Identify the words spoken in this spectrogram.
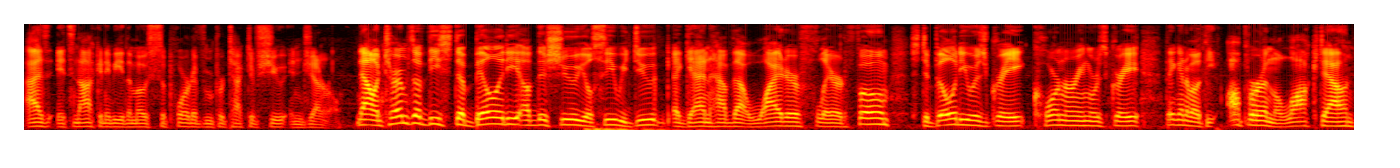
as it's not gonna be the most supportive and protective shoe in general. Now, in terms of the stability of this shoe, you'll see we do again have that wider flared foam. Stability was great, cornering was great. Thinking about the upper and the lockdown,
